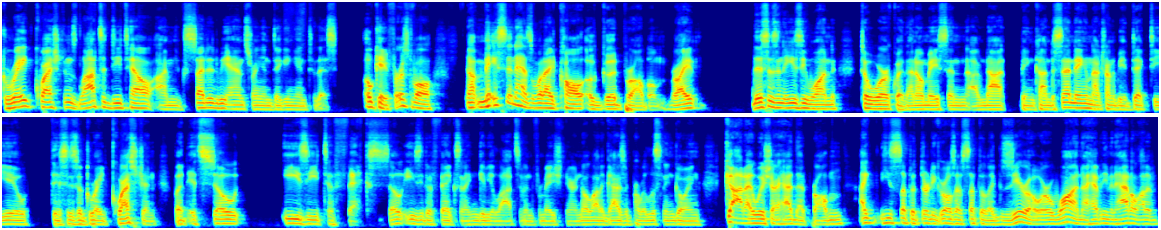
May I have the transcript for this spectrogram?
great questions, lots of detail. I'm excited to be answering and digging into this. Okay, first of all, now Mason has what I call a good problem, right? This is an easy one to work with. I know, Mason, I'm not being condescending, I'm not trying to be a dick to you. This is a great question, but it's so easy to fix. So easy to fix. And I can give you lots of information here. I know a lot of guys are probably listening going, God, I wish I had that problem. I he slept with 30 girls. I've slept with like zero or one. I haven't even had a lot of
